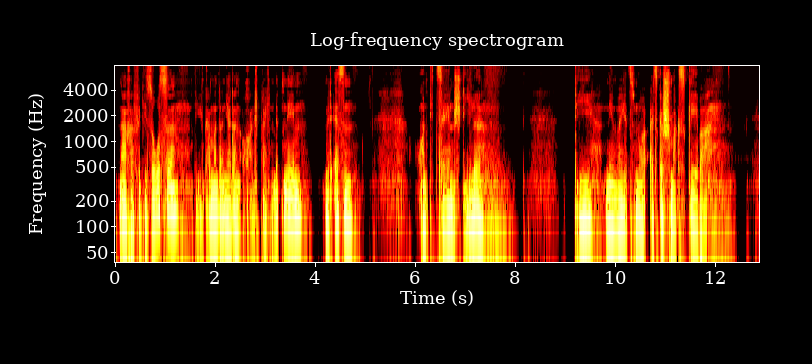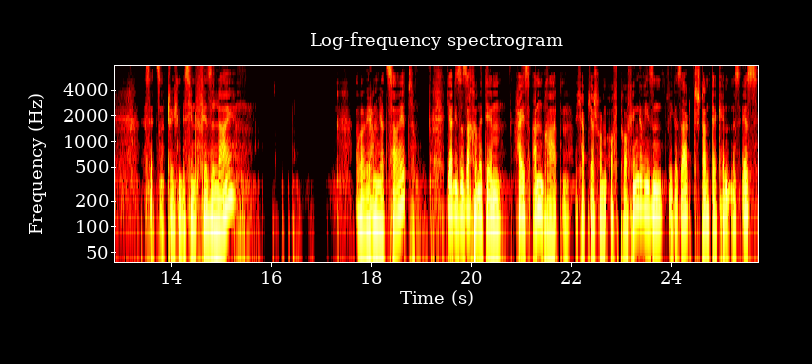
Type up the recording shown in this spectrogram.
nachher für die Soße. Die kann man dann ja dann auch entsprechend mitnehmen, mit essen. Und die zähen Stiele die nehmen wir jetzt nur als Geschmacksgeber. Ist jetzt natürlich ein bisschen Fisselei. Aber wir haben ja Zeit. Ja, diese Sache mit dem heiß anbraten. Ich habe ja schon oft darauf hingewiesen. Wie gesagt, Stand der Kenntnis ist,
